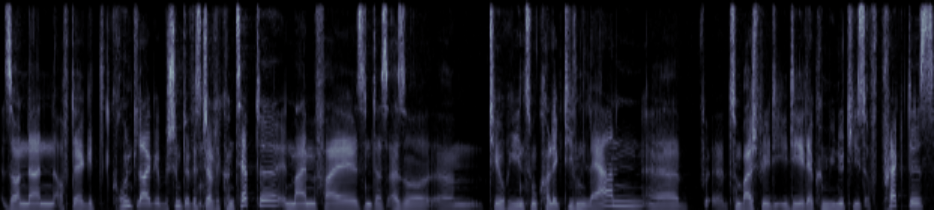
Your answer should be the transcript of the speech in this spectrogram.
sondern auf der Grundlage bestimmter wissenschaftlicher Konzepte. In meinem Fall sind das also ähm, Theorien zum kollektiven Lernen, äh, zum Beispiel die Idee der Communities of Practice,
